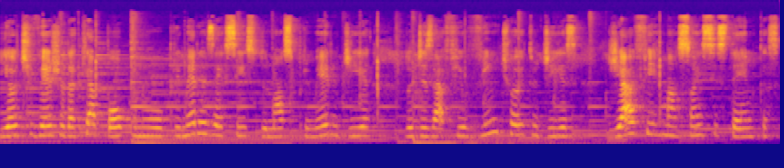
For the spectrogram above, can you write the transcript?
e eu te vejo daqui a pouco no primeiro exercício do nosso primeiro dia do desafio 28 dias de afirmações sistêmicas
